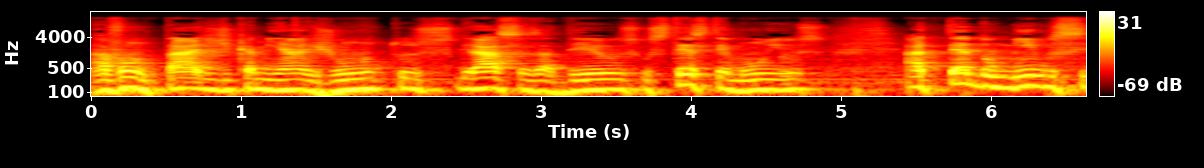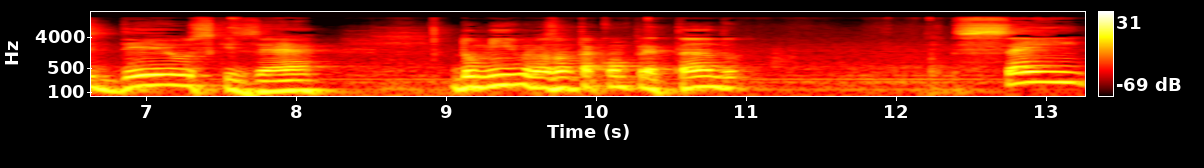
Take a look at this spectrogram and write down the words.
a vontade de caminhar juntos, graças a Deus, os testemunhos. Até domingo, se Deus quiser. Domingo nós vamos estar completando 100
